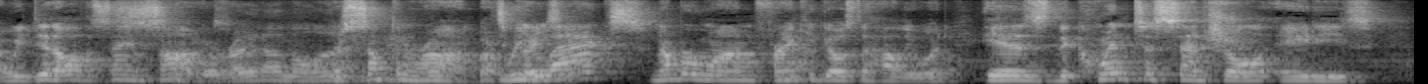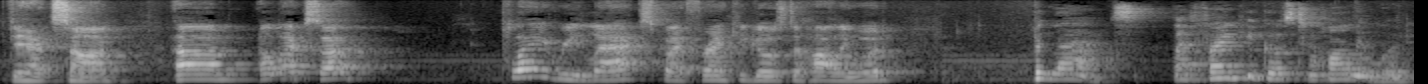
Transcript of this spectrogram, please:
uh, we did all the same So songs. we're right on the line. There's something man. wrong. But It's crazy. Relax, number one, Frankie Yeah. Goes to Hollywood, is the quintessential 80s dance song. Um, Alexa, play Relax by Frankie Goes to Hollywood. Relax by Frankie Goes to Hollywood.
